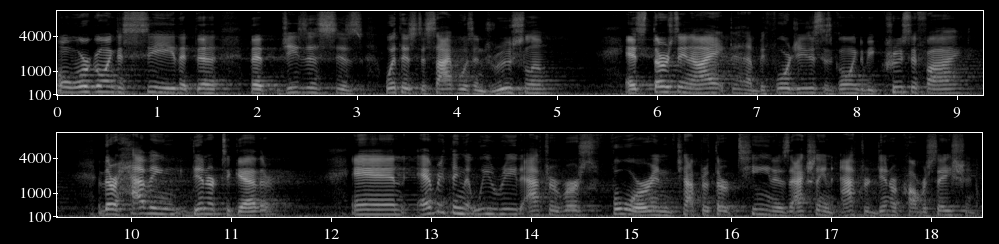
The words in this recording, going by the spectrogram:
Well, we're going to see that, the, that Jesus is with his disciples in Jerusalem. It's Thursday night uh, before Jesus is going to be crucified. They're having dinner together. And everything that we read after verse 4 in chapter 13 is actually an after dinner conversation.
